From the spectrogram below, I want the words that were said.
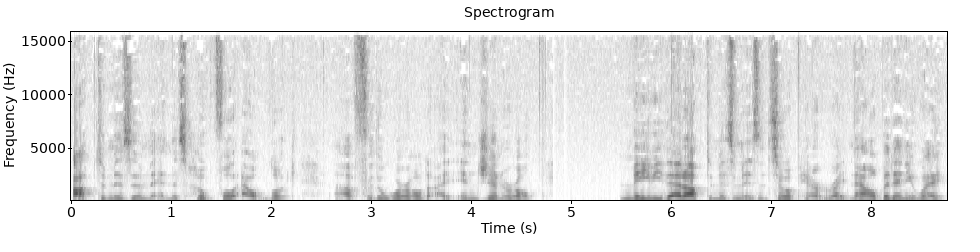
optimism and this hopeful outlook uh, for the world I, in general. Maybe that optimism isn't so apparent right now, but anyway,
